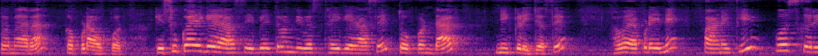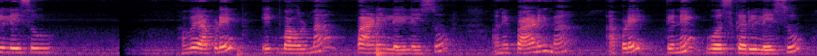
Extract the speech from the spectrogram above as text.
તમારા કપડા ઉપર. કે સુકાઈ ગયા હશે, બે ત્રણ દિવસ થઈ ગયા હશે, તો પણ ડાઘ નીકળી જશે. હવે આપણે એને પાણીથી વોશ કરી લઈશું. હવે આપણે એક બાઉલમાં પાણી લઈ લઈશું અને પાણીમાં આપણે તેને વોશ કરી લઈશું.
